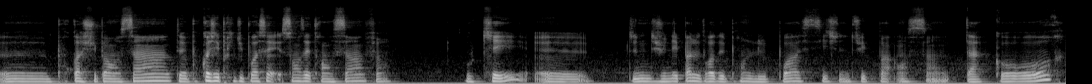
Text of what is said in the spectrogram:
euh, pourquoi je suis pas enceinte, pourquoi j'ai pris du poids sans être enceinte. Enfin, ok, euh, je, n'ai pas le droit de prendre le poids si je ne suis pas enceinte, d'accord.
